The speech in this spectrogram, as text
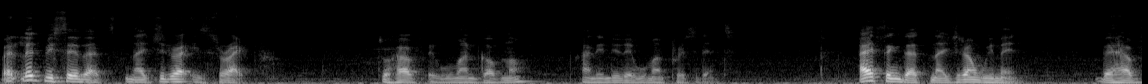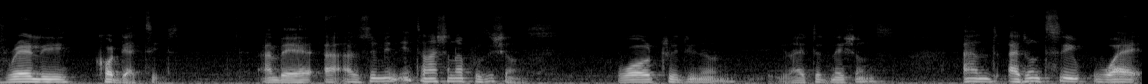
Well, let me say that Nigeria is ripe to have a woman governor and indeed a woman president. I think that Nigerian women they have really cut their teeth. And they are assuming international positions, World Trade Union, United Nations, and I don't see why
